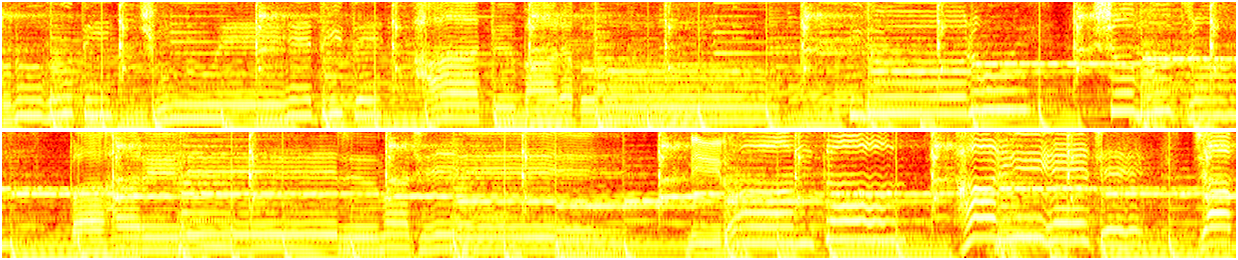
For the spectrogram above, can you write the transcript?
অনুভূতি ছুঁয়ে দিতে হাত বাড়াবো। দূর সমুদ্র পাহাড়ের মাঝে যাব।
